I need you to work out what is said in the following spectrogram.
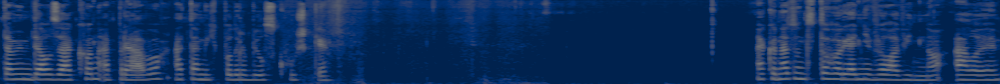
Tam im dal zákon a právo a tam ich podrobil skúške. Ako na tomto toho riadne veľa vidno, ale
